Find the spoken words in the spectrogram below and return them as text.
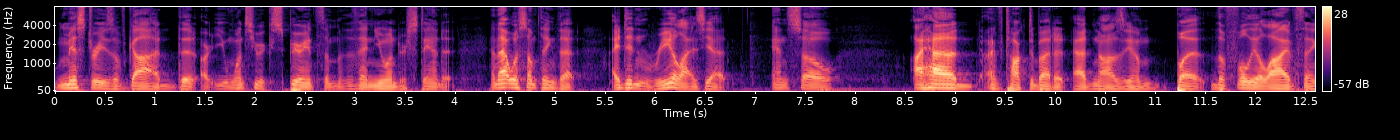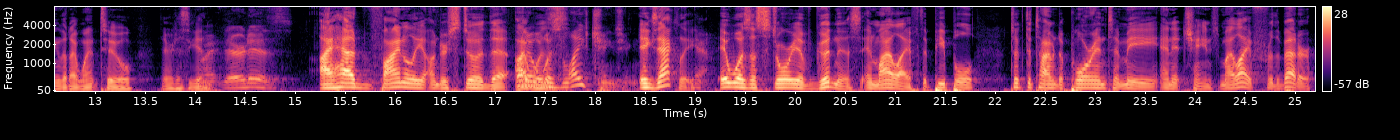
mysteries of God that are you once you experience them, then you understand it. And that was something that I didn't realize yet. And so I had I've talked about it ad nauseum, but the fully alive thing that I went to, there it is again. Right, there it is. I had finally understood that But I it was, was life changing. exactly. Yeah. It was a story of goodness in my life that people took the time to pour into me, and it changed my life for the better.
